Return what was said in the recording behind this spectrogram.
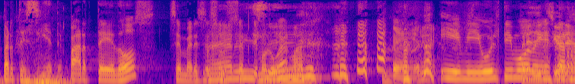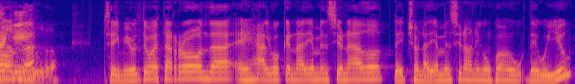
parte 7, parte 2, se merece su séptimo lugar. y mi último de esta ronda. Sí, mi último de esta ronda es algo que nadie ha mencionado. De hecho, nadie ha mencionado ningún juego de Wii U.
